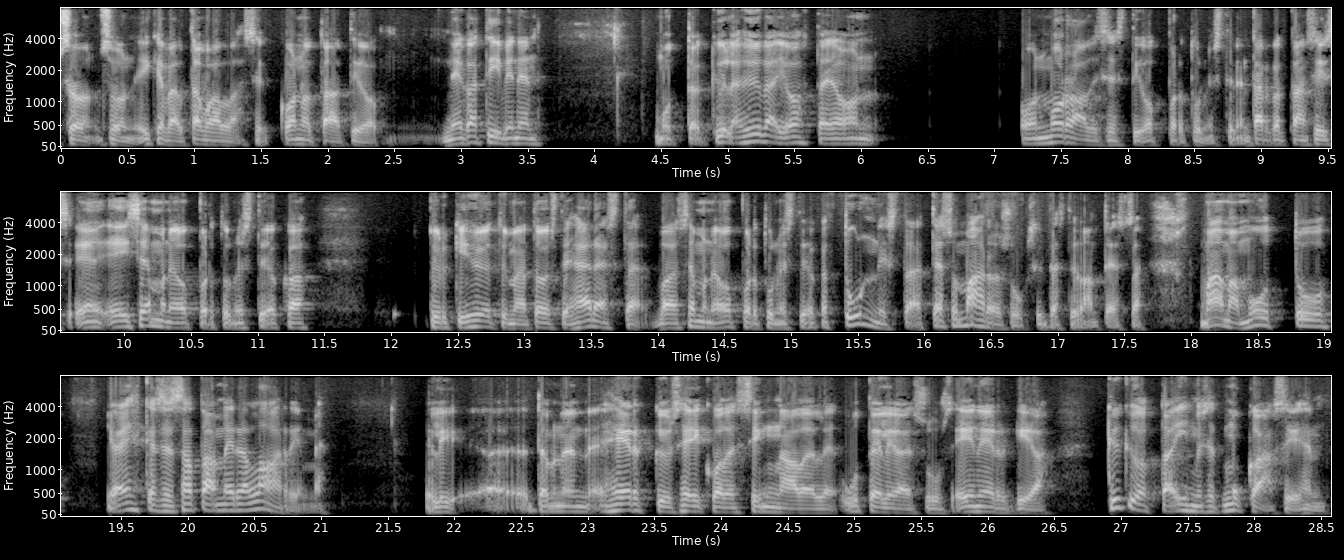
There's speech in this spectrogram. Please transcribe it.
se on, se on ikävällä tavalla se konnotaatio negatiivinen, mutta kyllä hyvä johtaja on, on moraalisesti opportunistinen. Tarkoitan siis ei, ei semmoinen opportunisti, joka pyrkii hyötymään toisten hädästä, vaan semmoinen opportunisti, joka tunnistaa, että tässä on mahdollisuuksia tässä tilanteessa. Maailma muuttuu ja ehkä se sataa meidän laarimme. Eli äh, tämmöinen herkkyys heikoille signaaleille, uteliaisuus, energia, kyky ottaa ihmiset mukaan siihen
